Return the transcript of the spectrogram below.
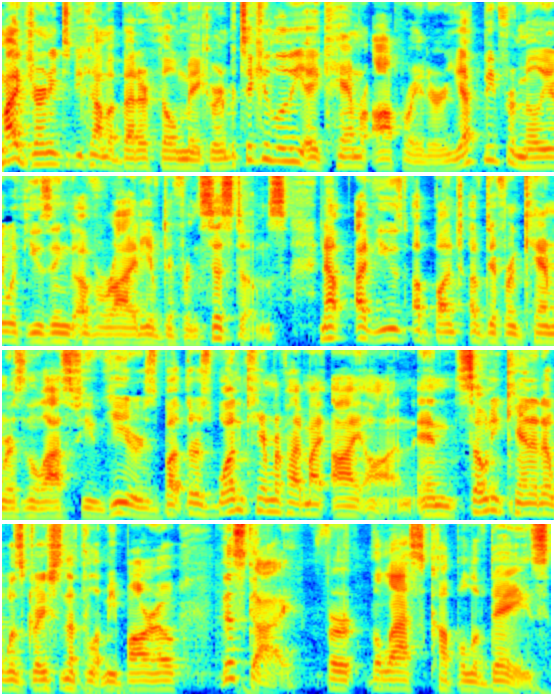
In my journey to become a better filmmaker, and particularly a camera operator, you have to be familiar with using a variety of different systems. Now, I've used a bunch of different cameras in the last few years, but there's one camera I've had my eye on, and Sony Canada was gracious enough to let me borrow this guy for the last couple of days.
